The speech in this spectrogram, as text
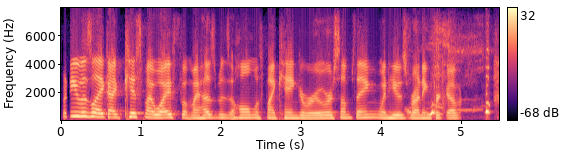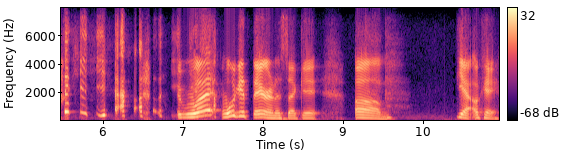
when he was like, "I'd kiss my wife, but my husband's at home with my kangaroo" or something when he was running for governor. yeah. what? We'll get there in a second. Um, yeah. Okay.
